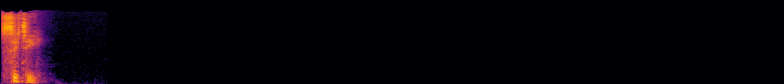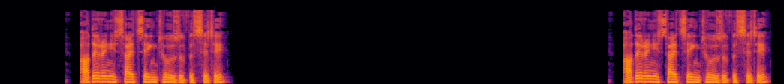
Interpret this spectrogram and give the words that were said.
city Are there any sightseeing tours of the city? Are there any sightseeing tours of the city?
